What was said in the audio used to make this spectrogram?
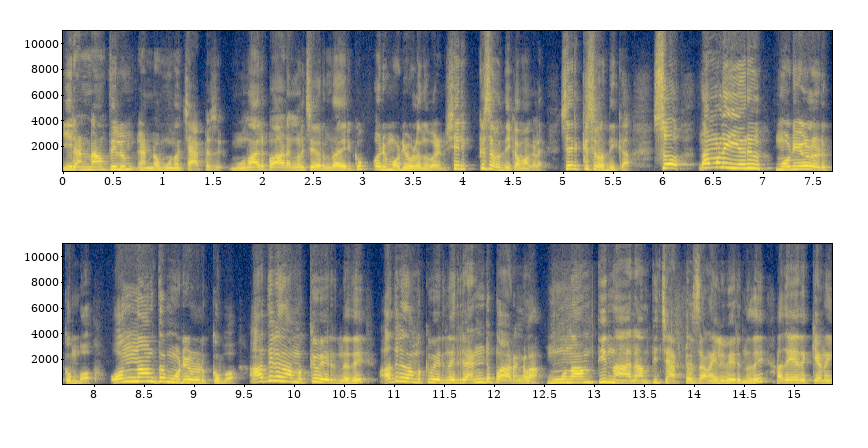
ഈ രണ്ടാമത്തിലും രണ്ടോ മൂന്നോ ചാപ്റ്റേഴ്സ് മൂന്നാൽ പാഠങ്ങൾ ചേർന്നതായിരിക്കും ഒരു മൊഡ്യൂൾ എന്ന് പറയുന്നത്. ശരിക്കും ശ്രദ്ധിക്കാം മക്കളെ ശരിക്കും ശ്രദ്ധിക്കുക സോ നമ്മൾ ഈ ഒരു മൊഡ്യൂൾ എടുക്കുമ്പോൾ ഒന്നാമത്തെ മൊഡ്യൂൾ എടുക്കുമ്പോൾ അതിൽ നമുക്ക് വരുന്നത് അതിൽ നമുക്ക് വരുന്ന രണ്ട് പാഠങ്ങളാണ്. മൂന്നാമത്തെ നാലാമത്തെ ചാപ്റ്റേഴ്സ് ആണ് അതിൽ വരുന്നത്. അത് ഏതൊക്കെയാണ്?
